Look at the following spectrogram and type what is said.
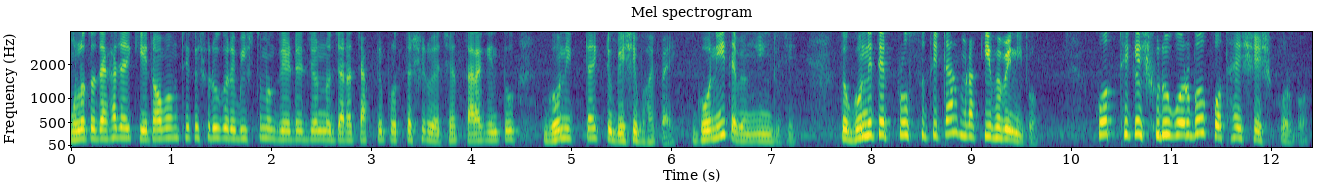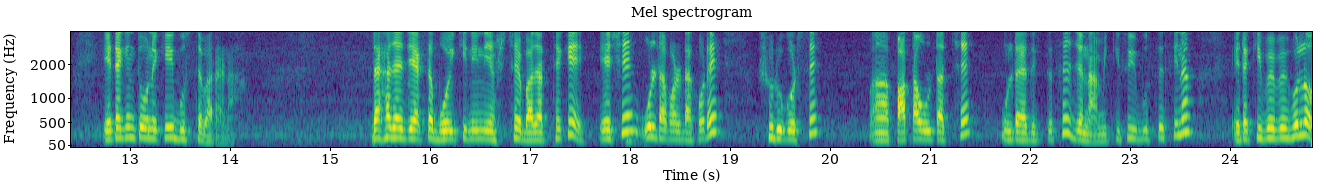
মূলত দেখা যায় কি, নবম থেকে শুরু করে বিশতম গ্রেডের জন্য যারা চাকরি প্রত্যাশী রয়েছে, তারা কিন্তু গণিতটা একটু বেশি ভয় পায়। গণিত এবং ইংরেজি। তো গণিতের প্রস্তুতিটা আমরা কীভাবে নিব? থেকে শুরু করব, কোথায় শেষ করব? এটা কিন্তু অনেকেই বুঝতে পারে না। দেখা যায় যে একটা বই কিনে নিয়ে আসছে বাজার থেকে, এসে উল্টাপাল্টা করে শুরু করছে পাতা উল্টাচ্ছে, উল্টায় দেখতেছে যে না, আমি কিছুই বুঝতেছি না, এটা কীভাবে হলো?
